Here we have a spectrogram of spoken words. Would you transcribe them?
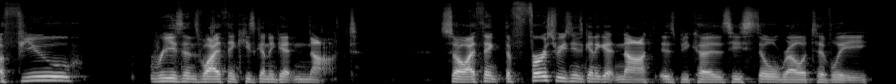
a few reasons why I think he's going to get knocked. So I think the first reason he's going to get knocked is because he's still relatively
